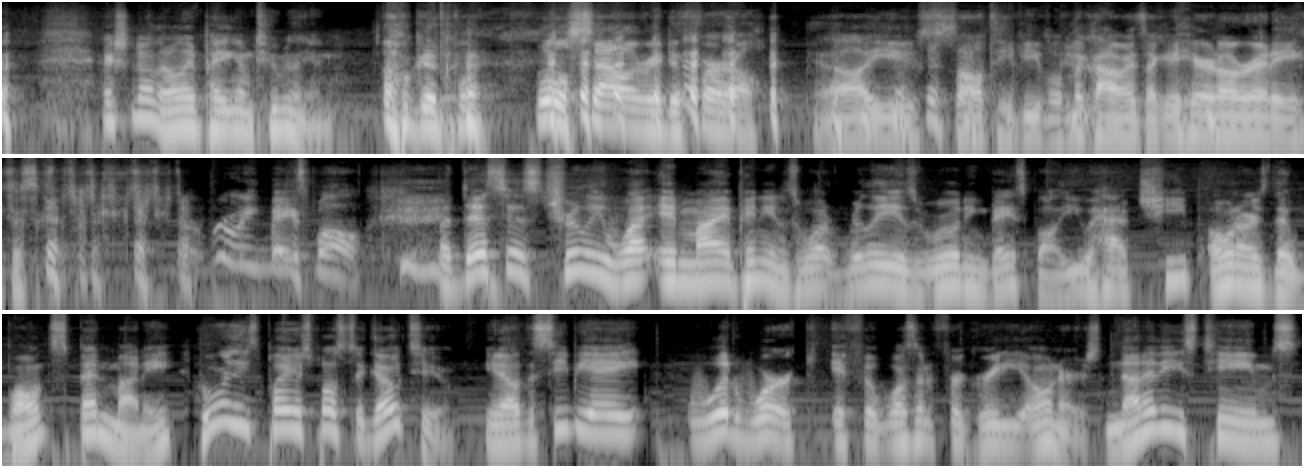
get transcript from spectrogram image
Actually, no, they're only paying him two million. Oh, good point. Little salary deferral. All you salty people in the comments, I can hear it already. Just ruining baseball. But this is truly what, in my opinion, is what really is ruining baseball. You have cheap owners that won't spend money. Who are these players supposed to go to? You know, the CBA would work if it wasn't for greedy owners. None of these teams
